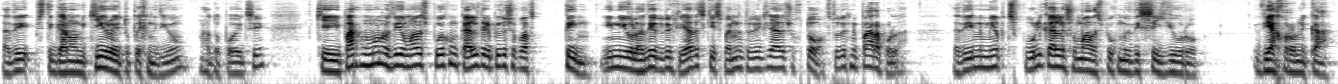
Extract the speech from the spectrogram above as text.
δηλαδή στην κανονική ροή του παιχνιδιού, να το πω έτσι, και υπάρχουν μόνο δύο ομάδες που έχουν καλύτερη επίδοση από αυτήν. Είναι η Ολλανδία του 2000 και η Ισπανία του 2008. Αυτό δείχνει πάρα πολλά. Δηλαδή είναι μια από τις πολύ καλές ομάδες που έχουμε δει σε Euro διαχρονικά.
